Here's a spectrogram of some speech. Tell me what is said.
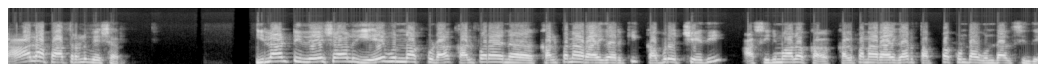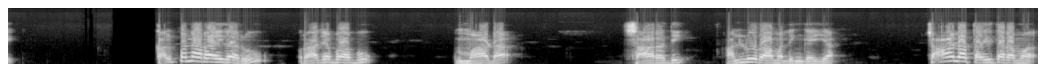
చాలా పాత్రలు వేశారు. ఇలాంటి వేషాలు ఏ ఉన్నా కూడా కల్పన కల్పనారాయ్ గారికి కబురు వచ్చేది ఆ సినిమాలో క- రాయ్ గారు తప్పకుండా ఉండాల్సిందే. కల్పనారాయ్ గారు రాజబాబు మాడ సారథి అల్లు రామలింగయ్య చాలా తదితర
